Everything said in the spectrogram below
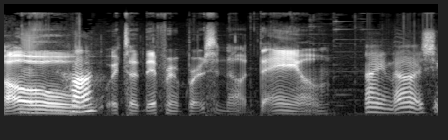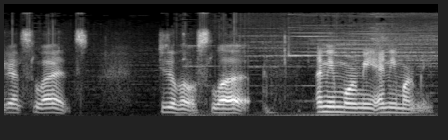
Oh. Huh? It's a different person now. Damn. I know she got sluts. She's a little slut. I need more meat. I need more meat.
